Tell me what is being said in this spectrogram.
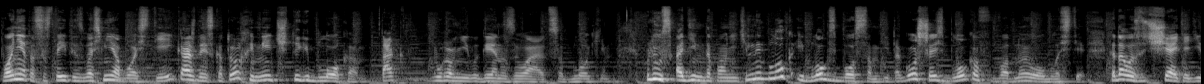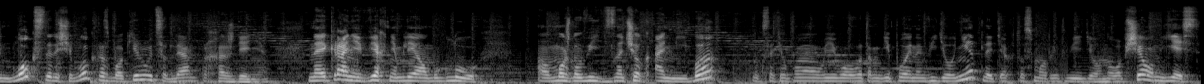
Планета состоит из 8 областей, каждая из которых имеет 4 блока. Так уровни в игре называются блоки. Плюс один дополнительный блок и блок с боссом. Итого 6 блоков в одной области. Когда вы зачищаете один блок, следующий блок разблокируется для прохождения. На экране в верхнем левом углу а, можно увидеть значок Амиба. Ну, кстати, по-моему, его в этом геймплейном видео нет для тех, кто смотрит видео, но вообще он есть.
